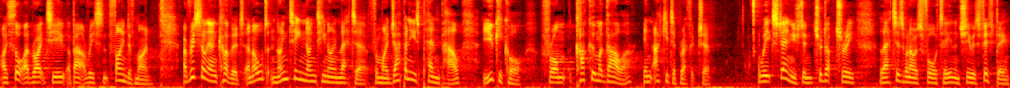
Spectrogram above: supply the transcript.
I thought I'd write to you about a recent find of mine. I've recently uncovered an old 1999 letter from my Japanese pen pal Yukiko from Kakumagawa in Akita Prefecture. We exchanged introductory letters when I was 14 and she was 15,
